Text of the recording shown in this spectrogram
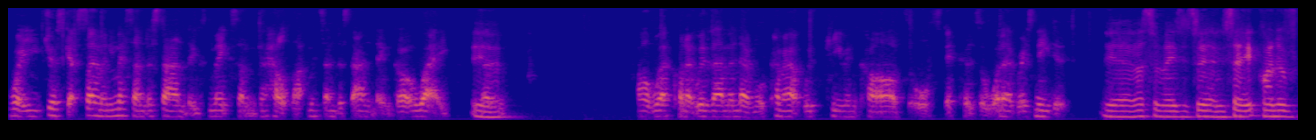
where you just get so many misunderstandings. Make something to help that misunderstanding go away. Yeah. So I'll work on it with them, and then we'll come out with keyring cards or stickers or whatever is needed. Yeah, that's amazing. So you say it kind of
